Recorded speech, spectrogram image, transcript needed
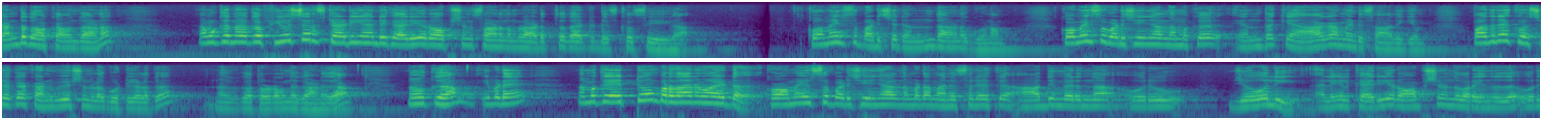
കണ്ടു നോക്കാവുന്നതാണ്. നമുക്ക് നമുക്ക് future study and career options ആണ് നമ്മൾ അടുത്തതായിട്ട് ഡിസ്കസ് ചെയ്യുക. കൊമേഴ്സ് പഠിച്ചിട്ട് എന്താണ് ഗുണം? കൊമേഴ്സ് പഠിച്ചു കഴിഞ്ഞാൽ നമുക്ക് എന്തൊക്കെ ആകാൻ വേണ്ടി സാധിക്കും? അപ്പോൾ അതിനെക്കുറിച്ചൊക്കെ കൺഫ്യൂഷനുള്ള കുട്ടികൾക്ക് നമുക്ക് തുടർന്ന് കാണുക. നോക്കുക ഇവിടെ നമുക്ക് ഏറ്റവും പ്രധാനമായിട്ട് കോമേഴ്സ് പഠിച്ചു കഴിഞ്ഞാൽ നമ്മുടെ മനസ്സിലേക്ക് ആദ്യം വരുന്ന ഒരു ജോലി അല്ലെങ്കിൽ കരിയർ ഓപ്ഷൻ എന്ന് പറയുന്നത് ഒരു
